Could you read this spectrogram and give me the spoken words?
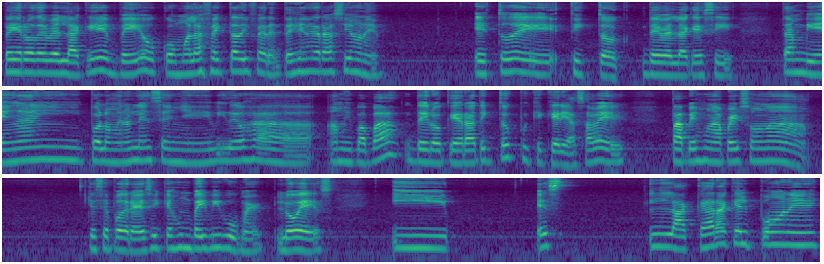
Pero de verdad que veo cómo le afecta a diferentes generaciones esto de TikTok, de verdad que sí. También hay, por lo menos le enseñé videos a, a mi papá de lo que era TikTok porque quería saber. Papi es una persona que se podría decir que es un baby boomer, lo es y es la cara que él pone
